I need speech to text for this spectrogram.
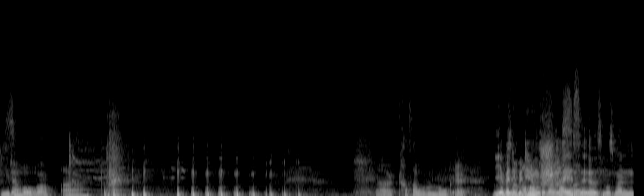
Rede So. over. Ah. ja, krasser Monolog, ey. Ja, wenn die Bedienung scheiße ist, muss man.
